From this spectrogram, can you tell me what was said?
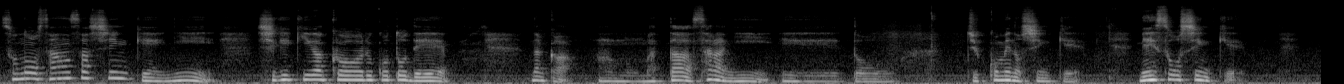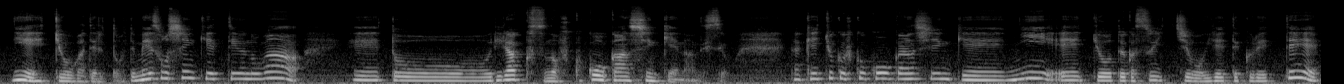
その三叉神経に刺激が加わることでなんかあのまたさらにえっ、ー、と10個目の神経瞑想神経に影響が出ると。で瞑想神経っていうのが、えーと、リラックスの副交感神経なんですよ。だ結局副交感神経に影響というかスイッチを入れてくれて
